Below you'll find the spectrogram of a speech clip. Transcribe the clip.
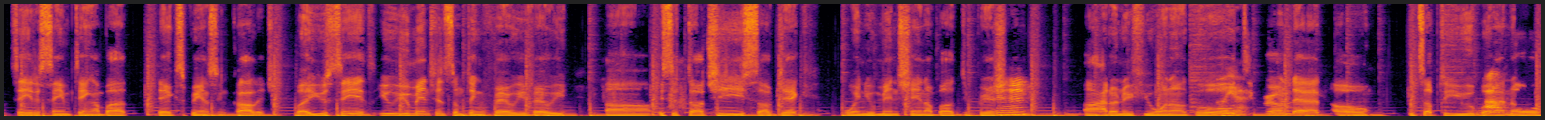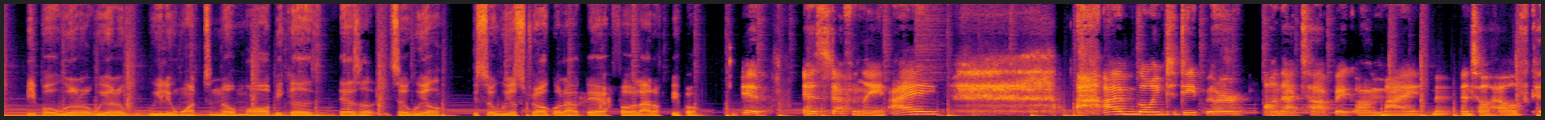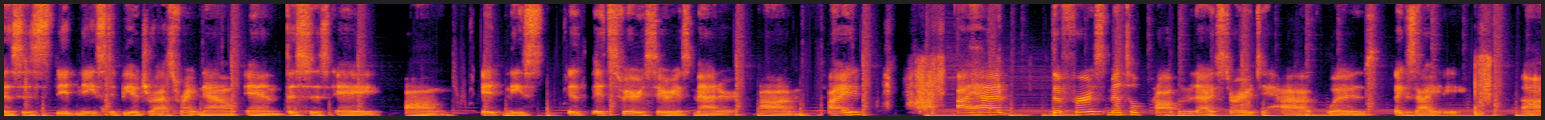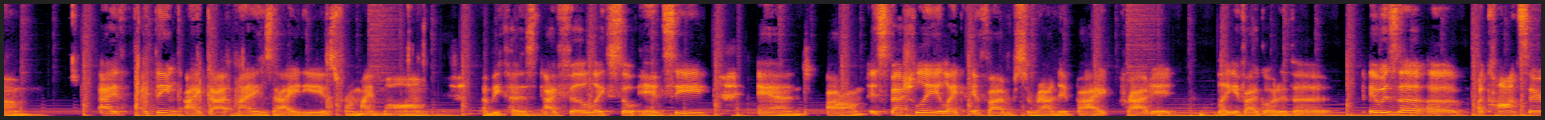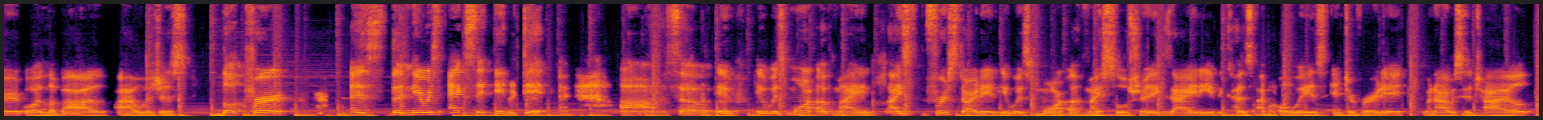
say the same thing about the experience in college. But you said you you mentioned something very very uh it's a touchy subject when you mention about depression. Mm-hmm. Uh, I don't know if you want to go oh, yeah. deeper on that or it's up to you. But I know people will will really want to know more because there's a it's a real it's a real struggle out there for a lot of people. It, it's definitely I. I'm going to deeper on that topic on my mental health because it needs to be addressed right now, and this is a um, it needs it, it's very serious matter. Um, I I had the first mental problem that I started to have was anxiety. Um, I, I think I got my anxiety is from my mom because I feel like so antsy and um, especially like if I'm surrounded by crowded like if I go to the it was a, a, a concert or La Bal I would just look for as the nearest exit and dip. Um, so it, it was more of my, I first started, it was more of my social anxiety because I'm always introverted when I was a child.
